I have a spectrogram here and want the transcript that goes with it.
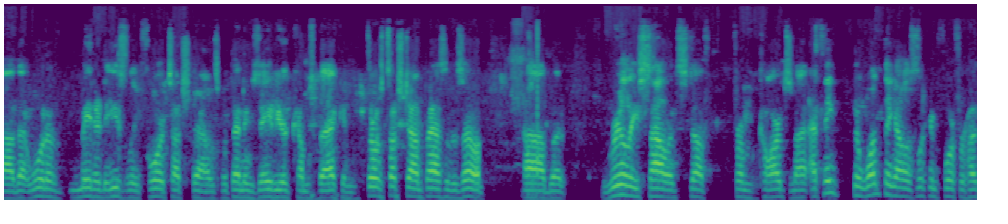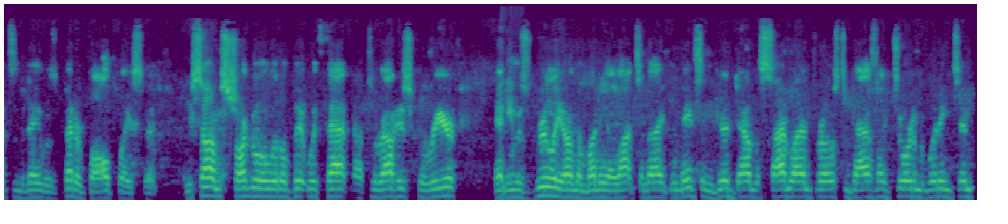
Uh, that would have made it easily four touchdowns, but then Xavier comes back and throws touchdown pass of his own. Uh, but really solid stuff from Cards tonight. I think the one thing I was looking for for Hudson today was better ball placement. We saw him struggle a little bit with that uh, throughout his career, and he was really on the money a lot tonight. He made some good down the sideline throws to guys like Jordan Whittington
